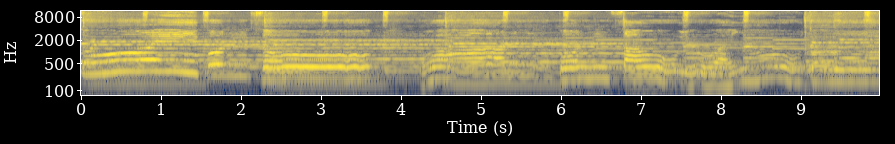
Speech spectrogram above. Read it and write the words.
สวยปนโศกหวานปน อยู่ว่า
